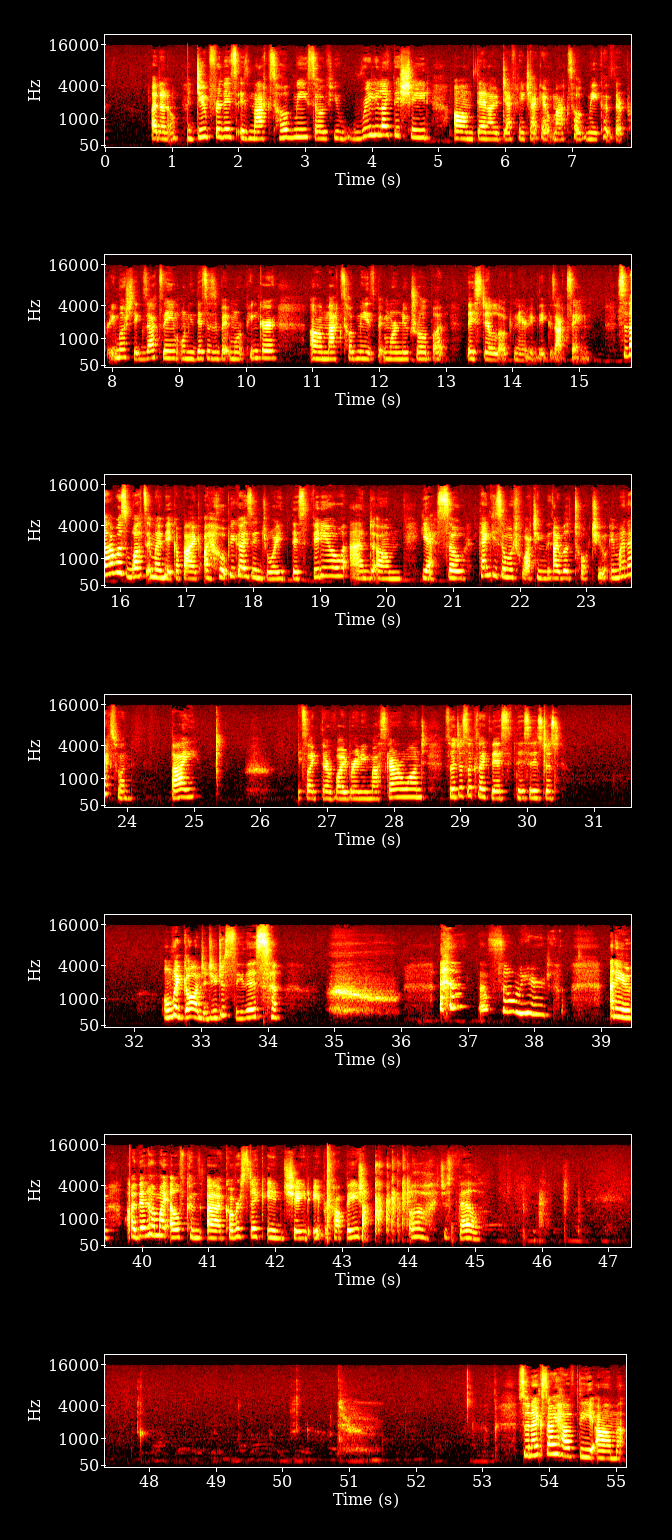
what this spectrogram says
I don't know. The dupe for this is MAC's Hug Me so if you really like this shade um then I would definitely check out MAC's Hug Me because they're pretty much the exact same only this is a bit more pinker. Um, MAC's Hug Me is a bit more neutral but they still look nearly the exact same. So that was what's in my makeup bag. I hope you guys enjoyed this video and um, yeah, so thank you so much for watching this. I will talk to you in my next one. Bye! It's like their vibrating mascara wand. So it just looks like this. This is just... Oh my god, did you just see this? That's so weird. Anyway, I then have my e.l.f. Uh, cover stick in shade Apricot Beige. Oh, it just fell. So next I have the um,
